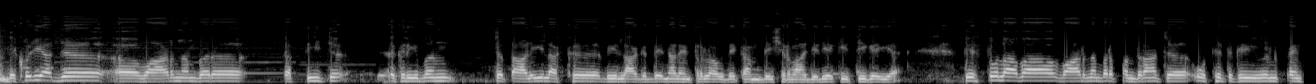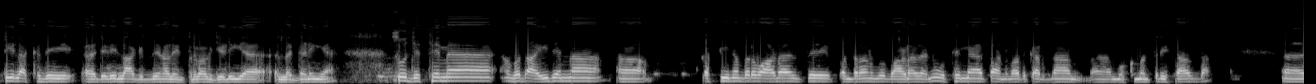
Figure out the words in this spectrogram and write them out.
ਦੇਖੋ ਜੀ, ਅੱਜ ਵਾਰਡ ਨੰਬਰ 31 ਚ ਤਕਰੀਬਨ 44 ਲੱਖ ਦੀ ਲਾਗਤ ਦੇ ਨਾਲ ਇੰਟਰਲੌਕ ਦੇ ਕੰਮ ਦੀ ਸ਼ੁਰੂਆਤ ਜਿਹੜੀ ਹੈ ਕੀਤੀ ਗਈ ਹੈ। ਤੇ ਇਸ ਤੋਂ ਇਲਾਵਾ ਵਾਰਡ ਨੰਬਰ 15 ਚ ਉੱਥੇ ਤਕਰੀਬਨ 35 ਲੱਖ ਦੀ ਜਿਹੜੀ ਲਾਗਤ ਦੇ ਨਾਲ ਇੰਟਰਲੌਕ ਜਿਹੜੀ ਹੈ, ਲੱਗਣੀ ਹੈ। ਸੋ ਜਿੱਥੇ ਮੈਂ ਵਧਾਈ ਦੇਣਾ 31 ਨੰਬਰ ਵਾਰਡ ਤੇ 15 ਨੰਬਰ ਵਾਰਡ ਵਾਲਿਆਂ ਨੂੰ, ਉੱਥੇ ਮੈਂ ਧੰਨਵਾਦ ਕਰਦਾ ਮੁੱਖ ਮੰਤਰੀ ਸਾਹਿਬ ਦਾ।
